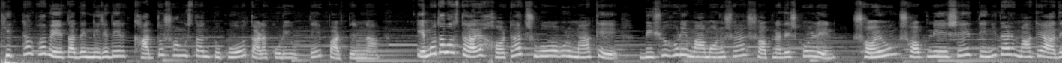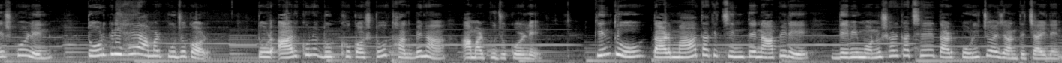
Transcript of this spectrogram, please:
ঠিকঠাকভাবে তাদের নিজেদের খাদ্য সংস্থানটুকুও তারা করে উঠতে পারতেন না। এমতাবস্থায় হঠাৎ শুভবাবুর মাকে বিশ্বহরি মা মনসা স্বপ্নাদেশ করলেন। স্বয়ং স্বপ্নে এসে তিনি তার মাকে আদেশ করলেন, তোর গৃহে আমার পুজো কর। তোর আর কোনো দুঃখ কষ্ট থাকবে না। আমার পুজো করলে। কিন্তু তার মা তাকে চিনতে না পেরে দেবী মনসার কাছে তার পরিচয় জানতে চাইলেন।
